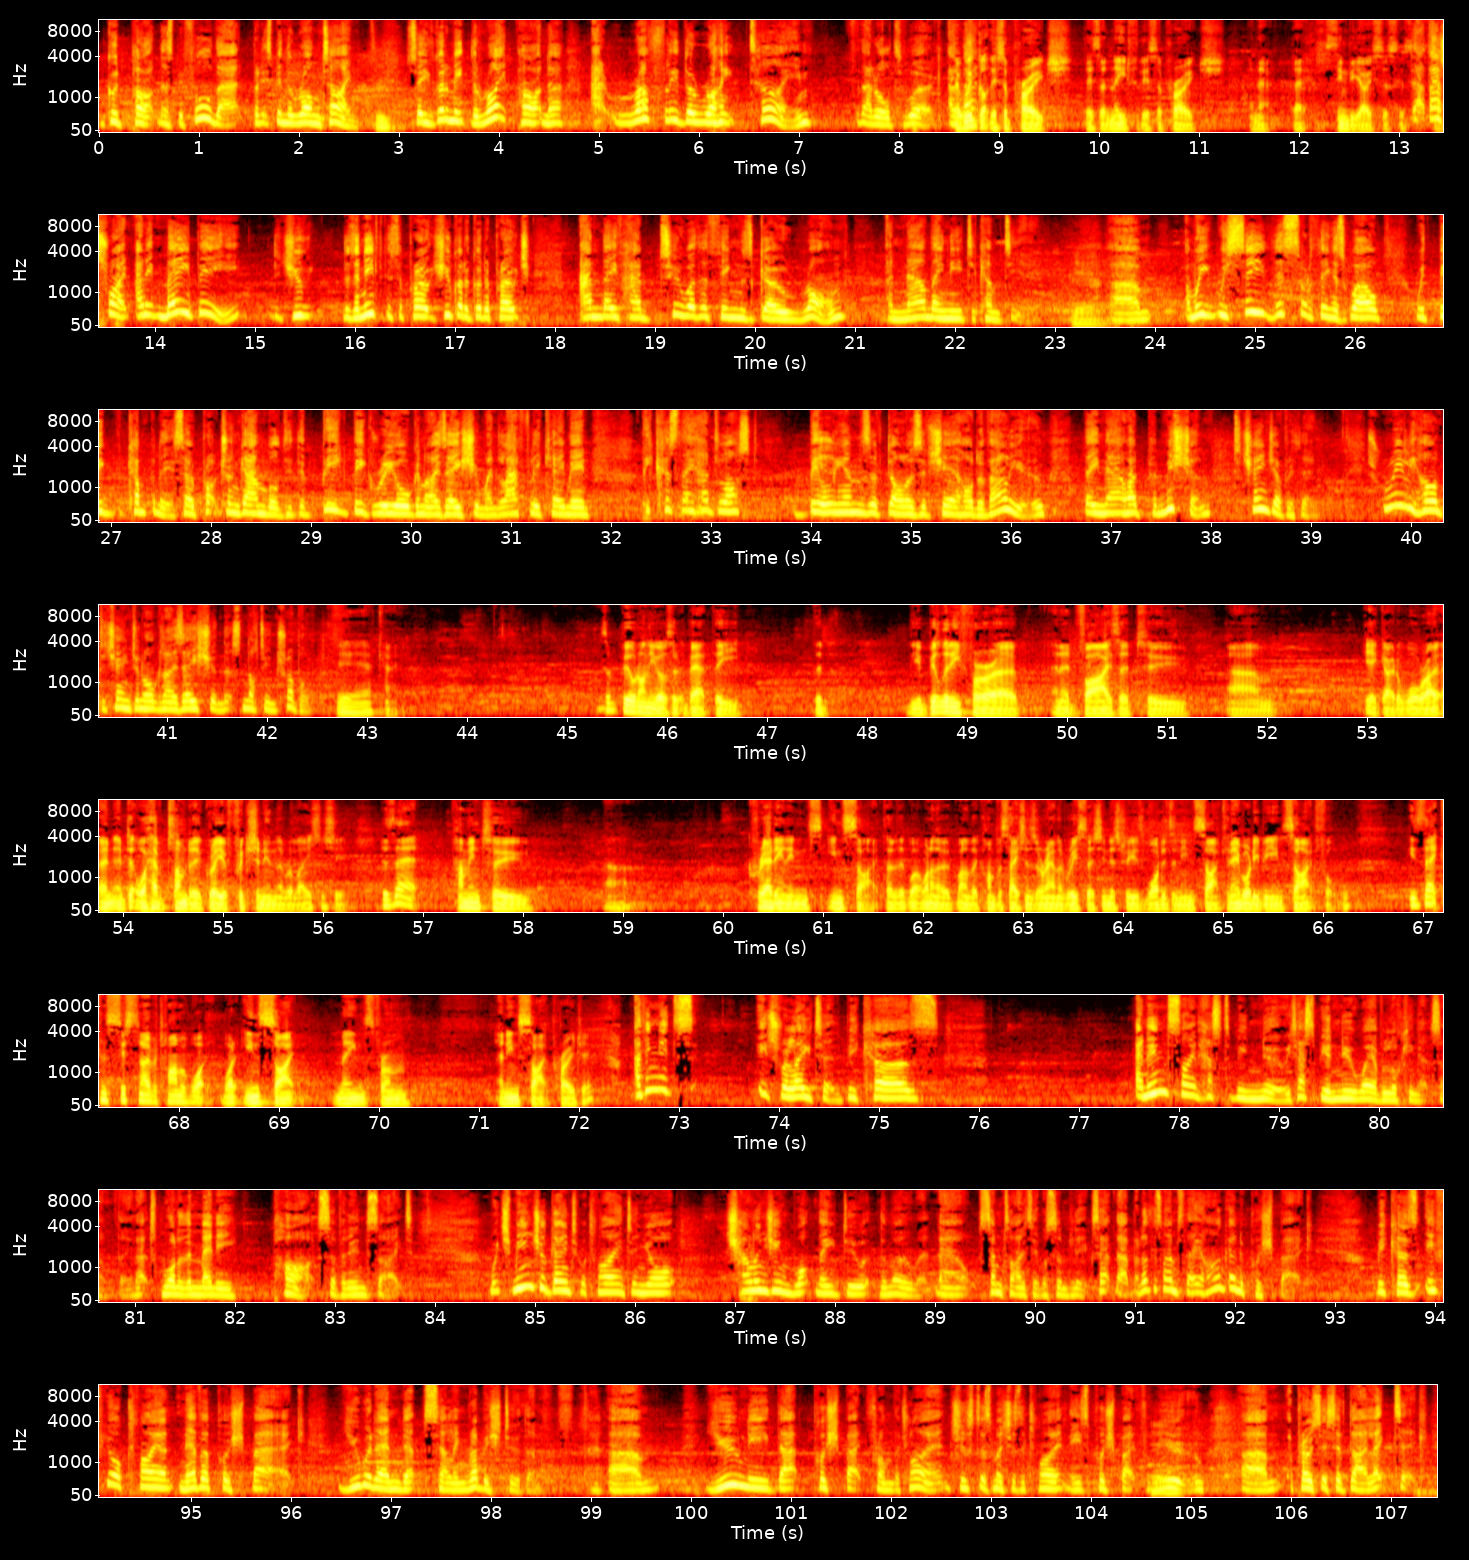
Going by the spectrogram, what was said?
good partners before that, but it's been the wrong time. Mm. So you've got to meet the right partner at roughly the right time for that all to work. And so that, we've got this approach, there's a need for this approach, and that, that symbiosis is. That, that's right. And it may be that you, there's a need for this approach, you've got a good approach, and they've had two other things go wrong, and now they need to come to you. Yeah. Um, and we, we see this sort of thing as well with big companies. So Procter & Gamble did the big, big reorganisation when Lafley came in. because they had lost billions of dollars of shareholder value, they now had permission to change everything. It's really hard to change an organization that's not in trouble. Yeah, okay. Sort of build on the yours about the the the ability for a, an advisor to um, yeah go to war and, and, or have some degree of friction in the relationship. Does that come into uh, creating an insight? So one of the one of the conversations around the research industry is what is an insight? Can everybody be insightful? Is that consistent over time of what, what insight means from an insight project? I think it's it's related because an insight has to be new. It has to be a new way of looking at something. That's one of the many parts of an insight, which means you're going to a client and you're challenging what they do at the moment. Now, sometimes they will simply accept that, but other times they are going to push back. Because if your client never pushed back, you would end up selling rubbish to them. Um, you need that pushback from the client just as much as the client needs pushback from yeah. you. Um, a process of dialectic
